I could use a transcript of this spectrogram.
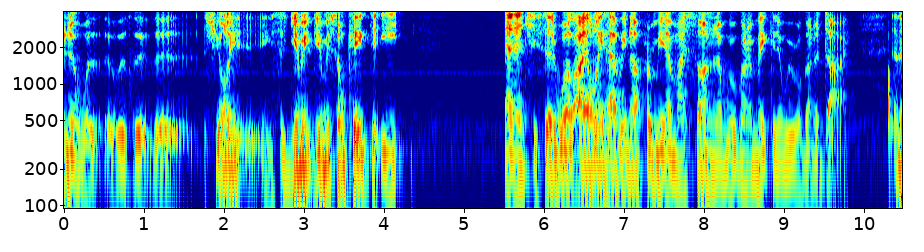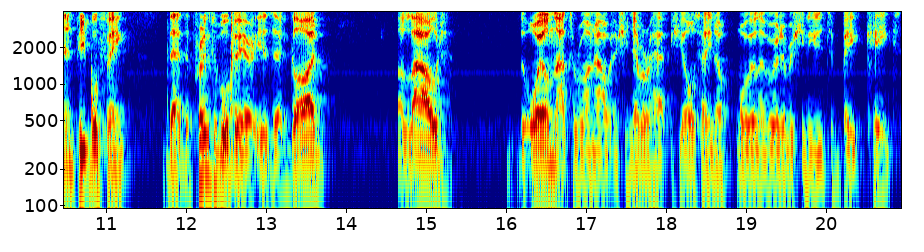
you know with with the, the she only he said give me give me some cake to eat and she said, "Well, I only have enough for me and my son, and we were going to make it, and we were going to die." And then people think that the principle there is that God allowed the oil not to run out, and she never had. She always had enough oil and whatever she needed to bake cakes.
